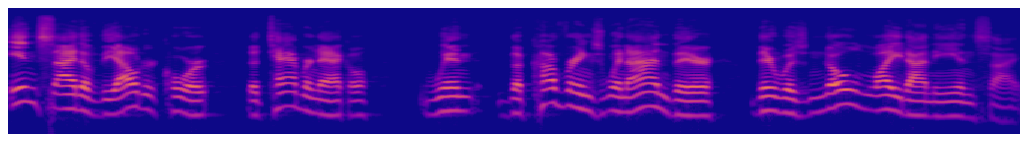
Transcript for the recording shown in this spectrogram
inside of the outer court, the tabernacle, when the coverings went on there, there was no light on the inside.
